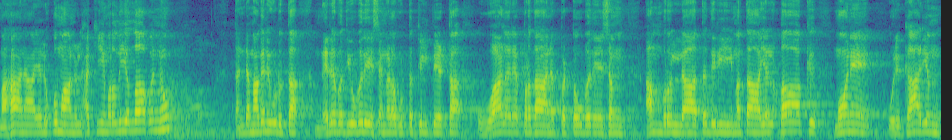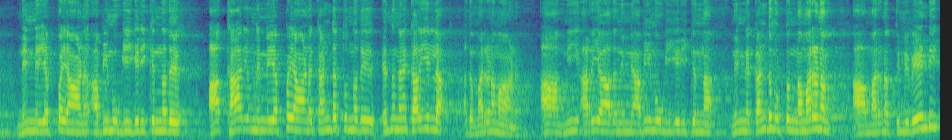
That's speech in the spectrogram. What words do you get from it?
മഹാനായ ലുക്കുമാനുൽ ഹക്കീം റളിയല്ലാഹു അൻഹു തന്റെ മകന് കൊടുത്ത നിരവധി ഉപദേശങ്ങളെ കൂട്ടത്തിൽ പേട്ട വളരെ പ്രധാനപ്പെട്ട ഉപദേശം. മോനെ ഒരു കാര്യം നിന്നെ എപ്പോഴാണ് അഭിമുഖീകരിക്കുന്നത്? ആ കാര്യം നിന്നെ എപ്പോഴാണ് കണ്ടെത്തുന്നത് എന്ന് നിനക്കറിയില്ല. അത് മരണമാണ്. ആ നീ അറിയാതെ നിന്നെ അഭിമുഖീകരിക്കുന്ന നിന്നെ കണ്ടുമുട്ടുന്ന മരണം. ആ മരണത്തിന് വേണ്ടി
